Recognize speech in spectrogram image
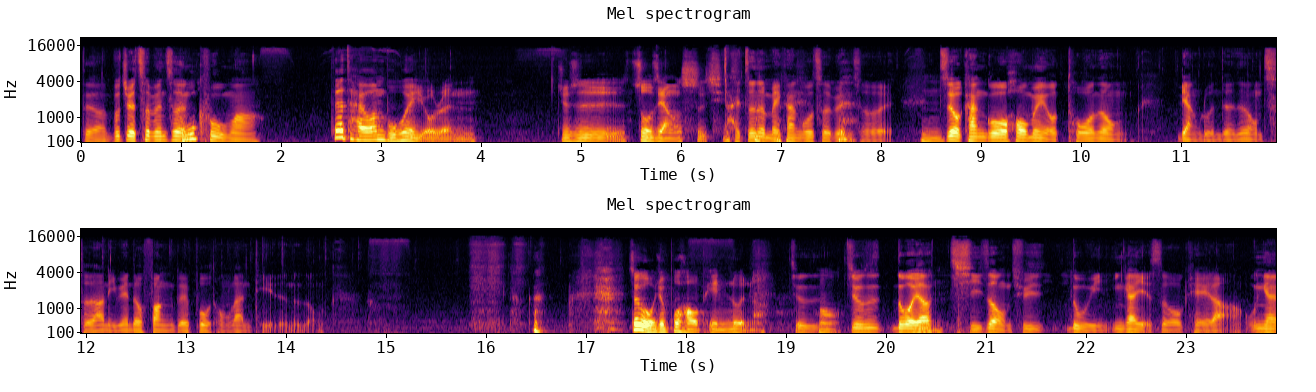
对啊，不觉得侧边车很酷吗？在台湾不会有人就是做这样的事情。还真的没看过侧边车诶、嗯只有看过后面有拖那种两轮的那种车啊，里面都放一堆破铜烂铁的那种，这个我就不好评论了。就是、哦就是如果要骑这种去露营，应该也是 OK 啦，应该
